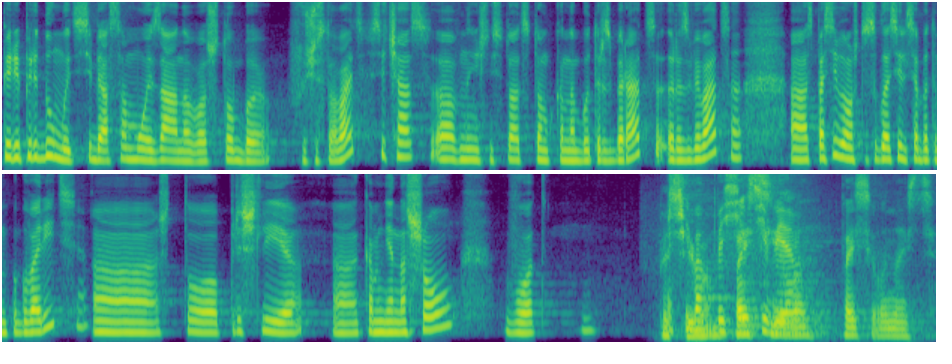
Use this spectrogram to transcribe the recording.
перепридумать себя самой заново, чтобы существовать сейчас а, в нынешней ситуации, в том, как она будет разбираться, развиваться. Спасибо вам, что согласились об этом поговорить, что пришли ко мне на шоу. Вот. Спасибо. Спасибо, Спасибо тебе. Спасибо, Настя.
